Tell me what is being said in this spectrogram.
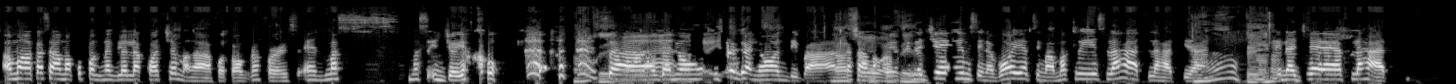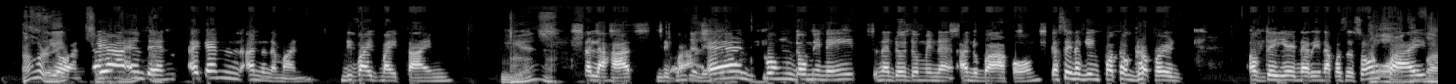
ang mga kasama ko pag naglalakwat siya, mga photographers, and mas mas enjoy ako Okay. sa ganong, sa ganon, di ba? Ah, Kasama so, ko yung okay. sina James, sina Boyat, si Mama Chris, lahat, lahat yan. Ah, okay. Sina Jeff, lahat. Alright. Yun. Kaya, and then, I can, ano naman, divide my time yes. sa lahat, di ba? And kung dominate, nadodomina, ano ba ako? Kasi naging photographer of the year na rin ako sa Oo, 5. diba?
